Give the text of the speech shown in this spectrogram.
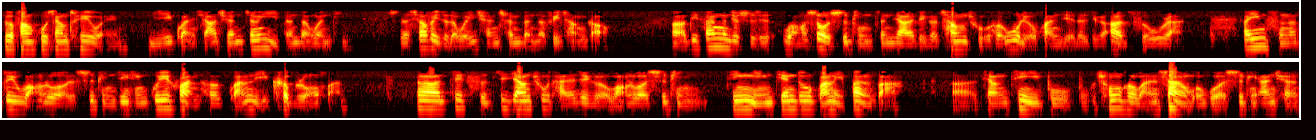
各方互相推诿以及管辖权争议等等问题，使得消费者的维权成本呢非常高。啊，第三个就是网售食品增加了这个仓储和物流环节的这个二次污染，那因此呢，对网络食品进行规范和管理刻不容缓。那这次即将出台的这个网络食品经营监督管理办法，呃，将进一步补充和完善我国食品安全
